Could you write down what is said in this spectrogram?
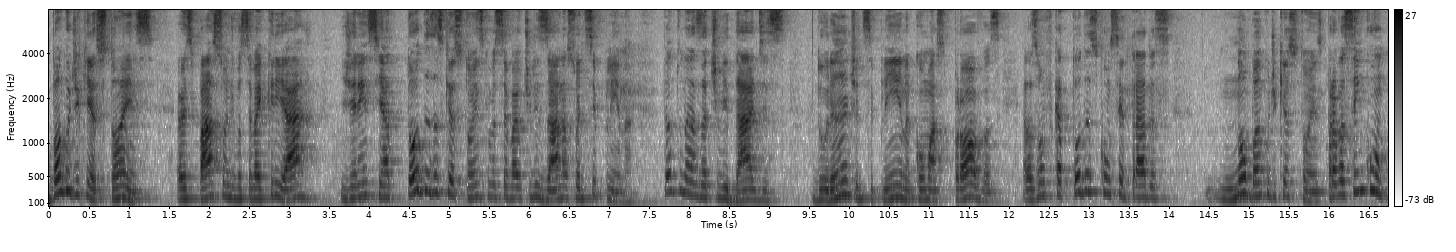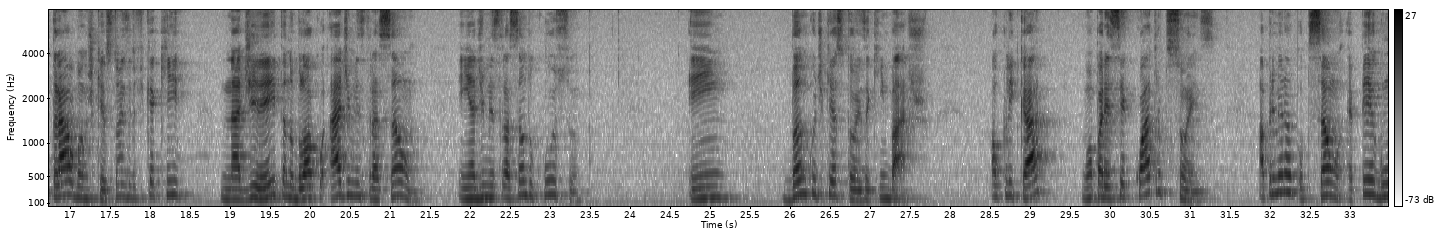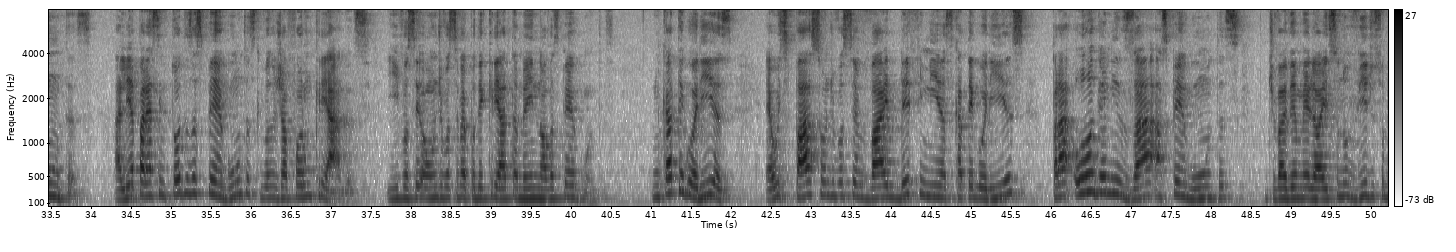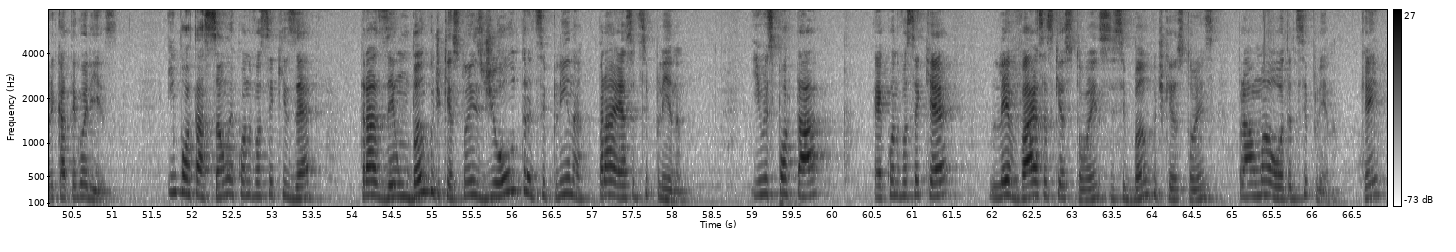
banco de questões é o espaço onde você vai criar e gerenciar todas as questões que você vai utilizar na sua disciplina. Tanto nas atividades durante a disciplina, como as provas, elas vão ficar todas concentradas no banco de questões. Para você encontrar o banco de questões, ele fica aqui na direita, no bloco Administração, em Administração do curso, em Banco de Questões, aqui embaixo. Ao clicar, vão aparecer quatro opções. A primeira opção é Perguntas. Ali aparecem todas as perguntas que já foram criadas e você, onde você vai poder criar também novas perguntas. Em Categorias, é o espaço onde você vai definir as categorias para organizar as perguntas. A gente vai ver melhor isso no vídeo sobre categorias. Importação é quando você quiser trazer um banco de questões de outra disciplina para essa disciplina. E o exportar é quando você quer levar essas questões, esse banco de questões, para uma outra disciplina, ok?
